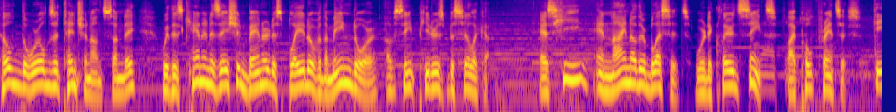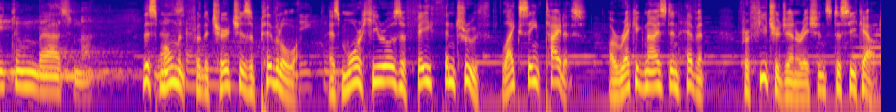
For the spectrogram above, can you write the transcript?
held the world's attention on Sunday with his canonization banner displayed over the main door of St. Peter's Basilica, as he and nine other blesseds were declared saints by Pope Francis. Titum Brasma. This moment for the Church is a pivotal one, as more heroes of faith and truth, like St. Titus, are recognized in heaven for future generations to seek out.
